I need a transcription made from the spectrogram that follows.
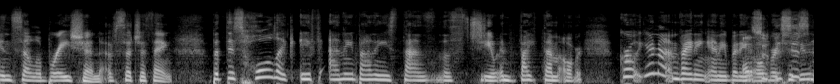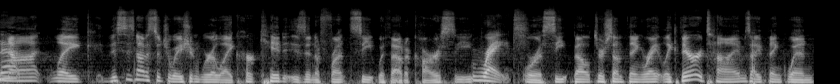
in celebration of such a thing. But this whole like, if anybody says this to you, invite them over. Girl, you're not inviting anybody also, over this to is do that. not like this is not a situation where like her kid is in a front seat without a car seat, Right. or a seat belt or something, right? Like there are times I think when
